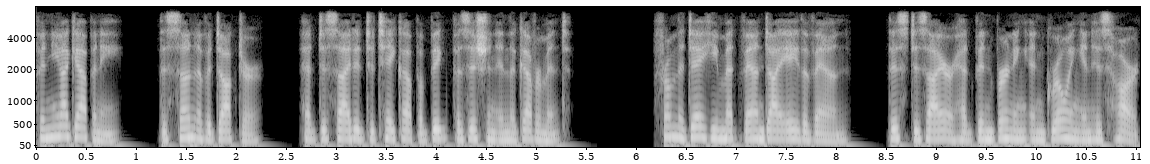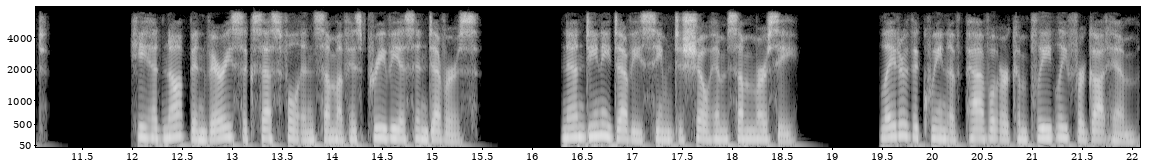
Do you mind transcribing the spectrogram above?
Panyagapani, the son of a doctor, had decided to take up a big position in the government. From the day he met Vandiyathevan, this desire had been burning and growing in his heart. He had not been very successful in some of his previous endeavours. Nandini Devi seemed to show him some mercy. Later the queen of Pavur completely forgot him.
